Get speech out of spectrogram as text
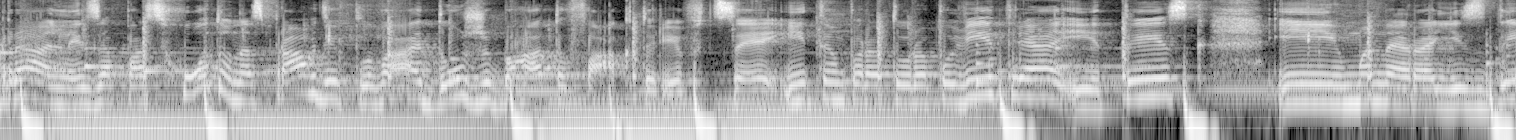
е, реальний запас ходу насправді впливає дуже багато факторів: це і температура повітря, і тиск, і манера їзди,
